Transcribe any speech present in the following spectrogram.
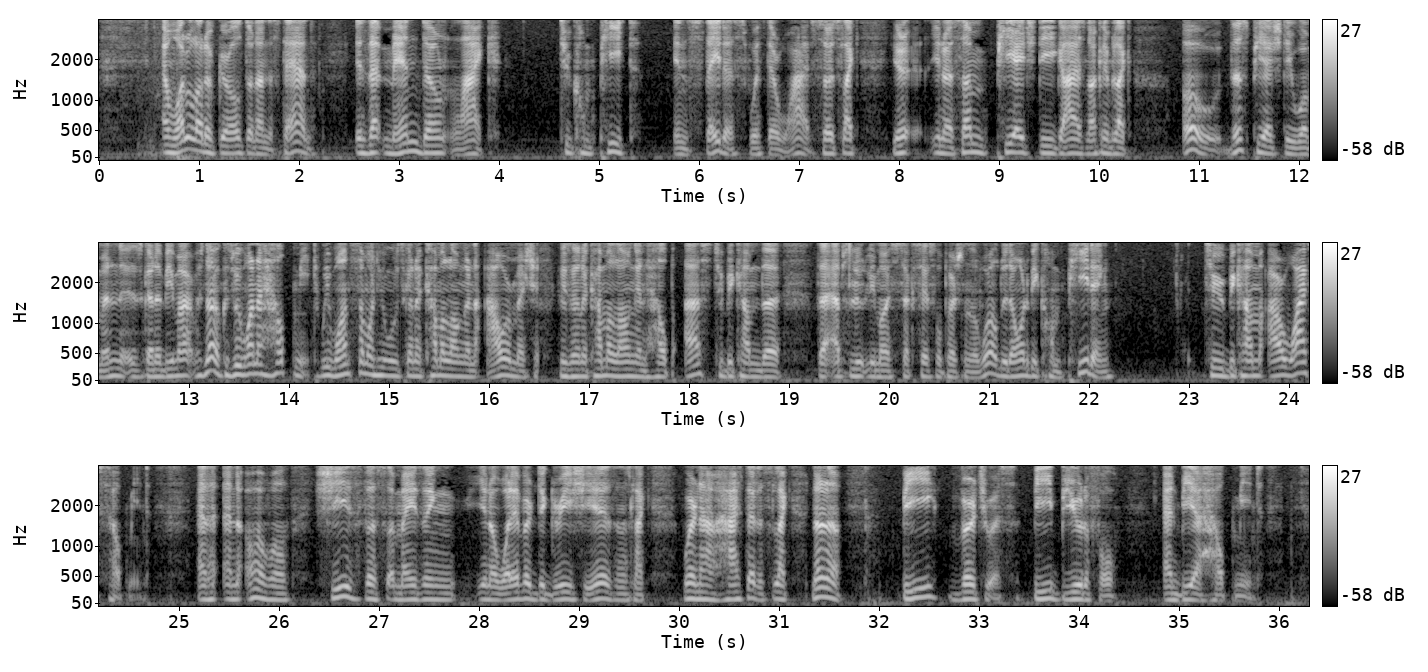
And what a lot of girls don't understand is that men don't like to compete in status with their wives. So it's like you you know some PhD guy is not going to be like, oh, this PhD woman is going to be my no, because we want to help meet. We want someone who is going to come along on our mission, who's going to come along and help us to become the the absolutely most successful person in the world. We don't want to be competing to become our wife's helpmeet. And and oh well, she's this amazing, you know, whatever degree she is, and it's like we're now high status. It's like no, no, no be virtuous, be beautiful, and be a helpmeet.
